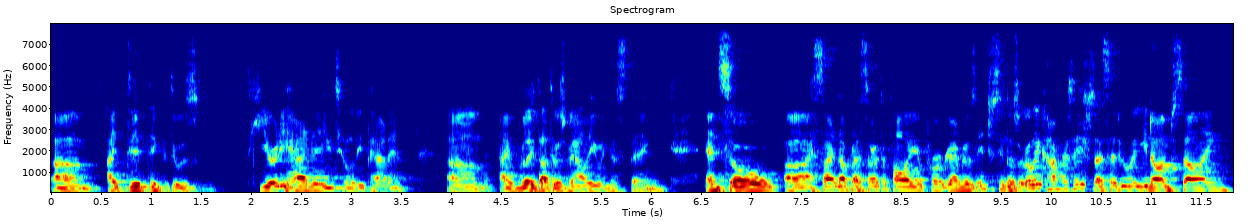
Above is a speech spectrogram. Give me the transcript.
um, I did think that there was. He already had a utility patent. Um, I really thought there was value in this thing. And so uh, I signed up and I started to follow your program. It was interesting. Those early conversations, I said, well, you know, I'm selling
